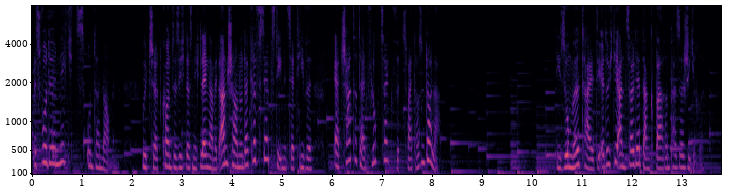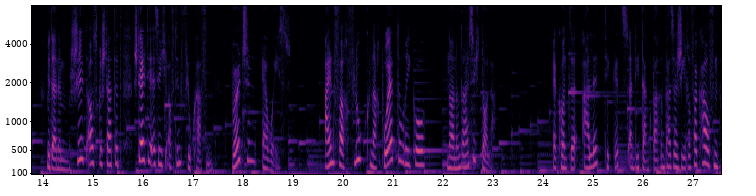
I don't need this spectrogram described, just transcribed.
Es wurde nichts unternommen. Richard konnte sich das nicht länger mit anschauen und ergriff selbst die Initiative. Er charterte ein Flugzeug für 2000 Dollar. Die Summe teilte er durch die Anzahl der dankbaren Passagiere. Mit einem Schild ausgestattet, stellte er sich auf den Flughafen Virgin Airways. Einfach Flug nach Puerto Rico 39 Dollar. Er konnte alle Tickets an die dankbaren Passagiere verkaufen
